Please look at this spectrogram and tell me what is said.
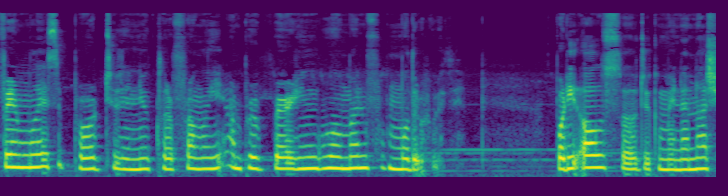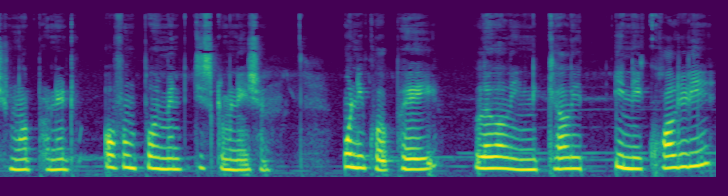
firmly supported the nuclear family and preparing women for motherhood but it also documents a national pattern of employment discrimination, unequal pay, legal inequality,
